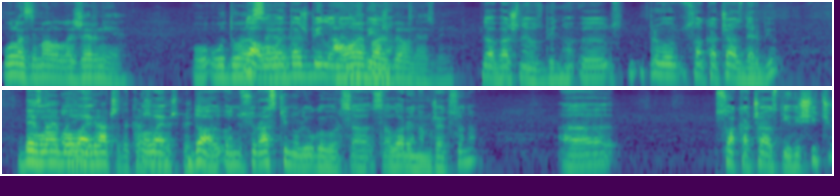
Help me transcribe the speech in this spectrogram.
ulazi malo ležernije u, u duel da, ovo je baš bilo neozbiljno. A ovo je baš bilo neozbiljno. Da, baš neozbiljno. E, prvo, svaka čast Derbiju. Bez o, najboljih ovaj, igrača, da kažem ovaj, Da, oni su raskinuli ugovor sa, sa Lorenom Jacksonom. Uh, svaka čast i Višiću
